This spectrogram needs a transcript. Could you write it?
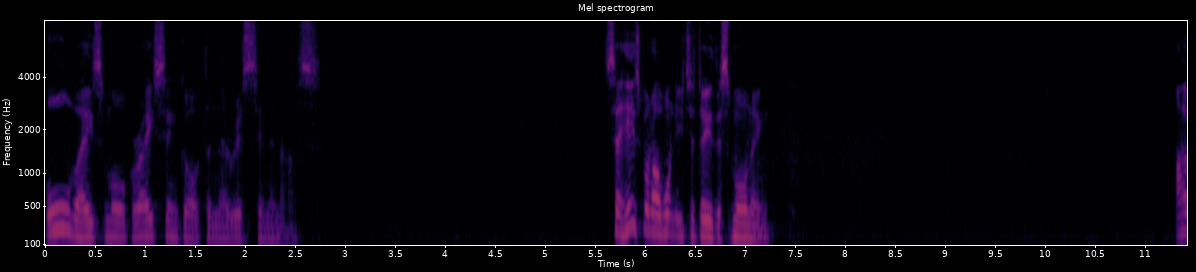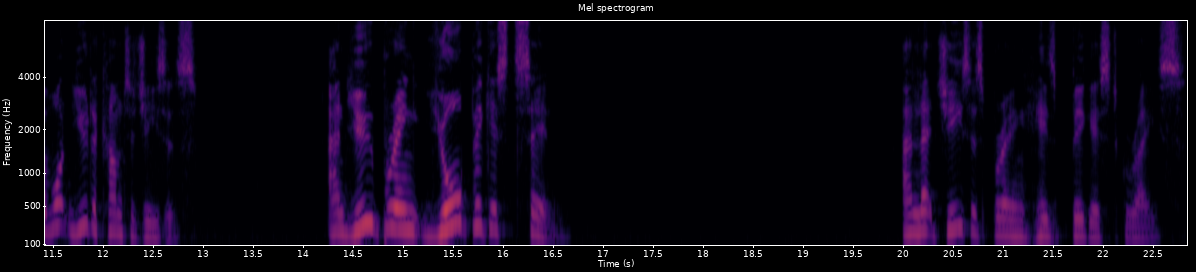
always more grace in God than there is sin in us. So here's what I want you to do this morning. I want you to come to Jesus and you bring your biggest sin and let Jesus bring his biggest grace.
